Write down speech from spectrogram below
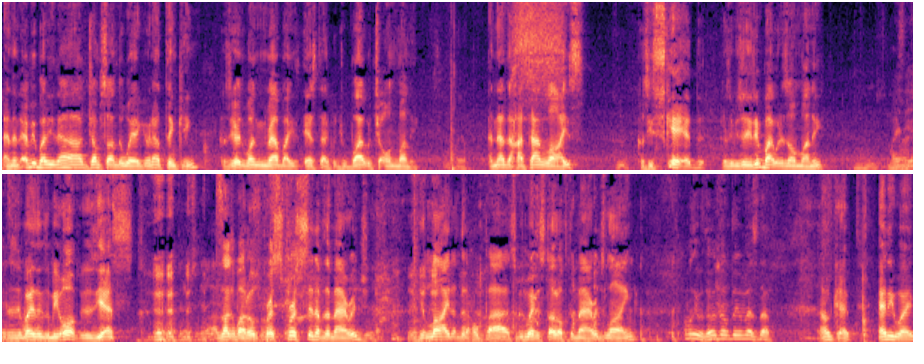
and then everybody now jumps on the wagon You're not thinking because he heard one rabbi asked that, could you buy with your own money? And now the Hatan lies because he's scared, because if he said he didn't buy with his own money, why is it going to be off? He says, yes. about first, first sin of the marriage. You lied under the chuppah. It's a good way to start off the marriage, lying. Unbelievable. Don't, don't messed up. Okay. Anyway,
